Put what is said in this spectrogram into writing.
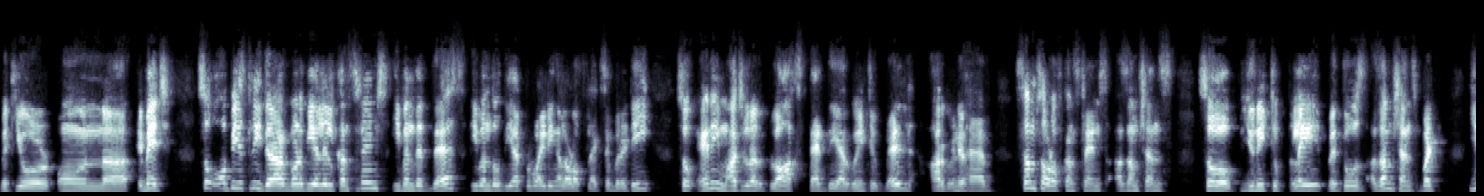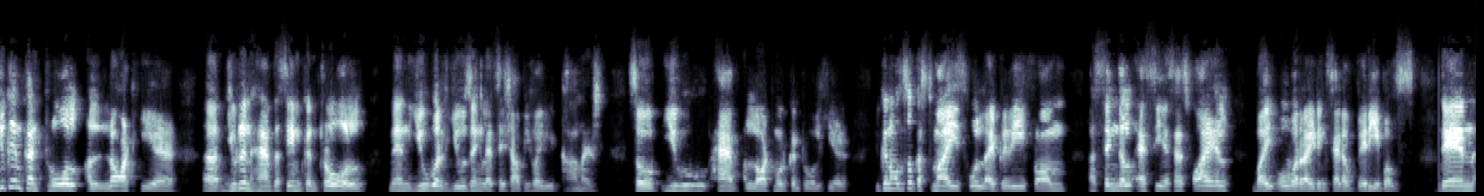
with your own uh, image. So obviously there are going to be a little constraints even with this even though they are providing a lot of flexibility. So any modular blocks that they are going to build are going to have some sort of constraints assumptions so you need to play with those assumptions, but you can control a lot here. Uh, you didn't have the same control when you were using, let's say, Shopify e-commerce. So you have a lot more control here. You can also customize whole library from a single SCSS file by overriding set of variables. Then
